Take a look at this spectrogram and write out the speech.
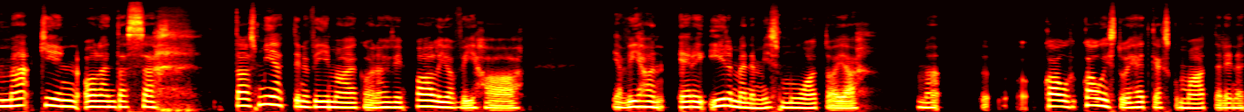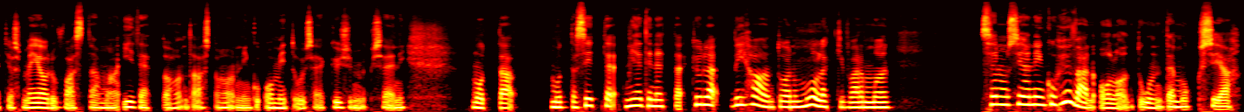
mäkin olen tässä taas miettinyt viime aikoina hyvin paljon vihaa ja vihan eri ilmenemismuotoja. Mä kauhistuin hetkeksi, kun mä ajattelin, että jos mä joudun vastaamaan itse tuohon taas tuohon niin omituiseen kysymykseen, niin, mutta, mutta sitten mietin, että kyllä viha on tuonut mullekin varmaan semmoisia niin hyvän olon tuntemuksia –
